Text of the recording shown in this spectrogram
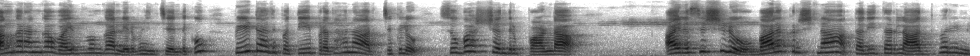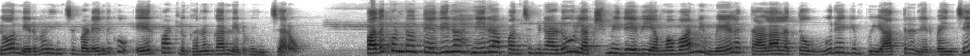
అంగరంగ వైభవంగా నిర్వహించేందుకు పీఠాధిపతి ప్రధాన అర్చకులు సుభాష్ చంద్ర పాండా ఆయన శిష్యులు బాలకృష్ణ తదితరుల ఆధ్వర్యంలో నిర్వహించబడేందుకు ఏర్పాట్లు ఘనంగా నిర్వహించారు పదకొండవ తేదీన హీరా పంచమి నాడు లక్ష్మీదేవి అమ్మవారిని మేళ తాళాలతో ఊరేగింపు యాత్ర నిర్వహించి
